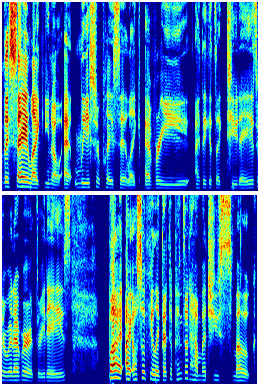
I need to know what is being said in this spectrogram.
They say like, you know, at least replace it like every I think it's like 2 days or whatever or 3 days. But I also feel like that depends on how much you smoke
